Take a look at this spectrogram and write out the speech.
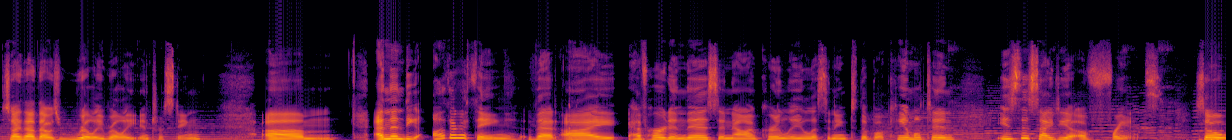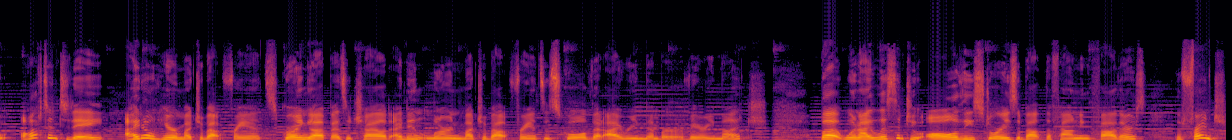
So I thought that was really, really interesting. Um, and then the other thing that I have heard in this, and now I'm currently listening to the book Hamilton, is this idea of France. So often today, I don't hear much about France. Growing up as a child, I didn't learn much about France at school that I remember very much. But when I listen to all of these stories about the founding fathers, the French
